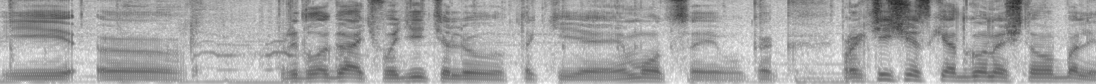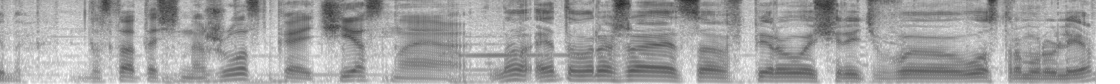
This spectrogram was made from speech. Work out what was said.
и э, предлагать водителю такие эмоции, как практически от гоночного болида. Достаточно жесткая, честная. Но это выражается в первую очередь в остром руле.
